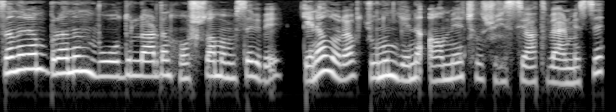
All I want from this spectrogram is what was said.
Sanırım Bran'ın Voldurlardan hoşlanmama sebebi genel olarak Jon'un yerini almaya çalışıyor hissiyatı vermesi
